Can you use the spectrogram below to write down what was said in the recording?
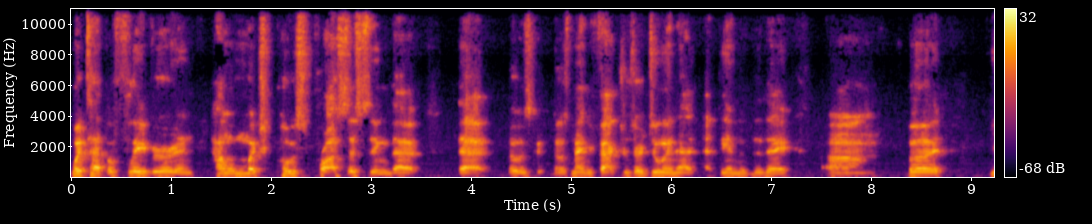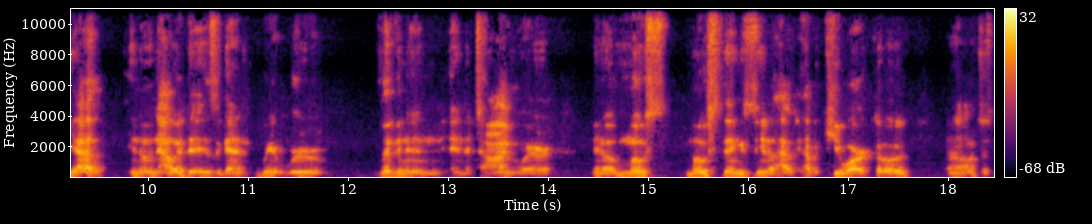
what type of flavor and how much post processing that that those those manufacturers are doing at, at the end of the day. Um, but yeah, you know, nowadays again, we're we're living in in a time where you know most most things you know have have a QR code. You know, just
